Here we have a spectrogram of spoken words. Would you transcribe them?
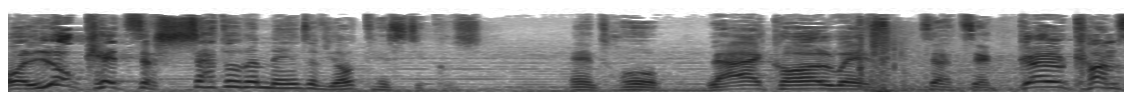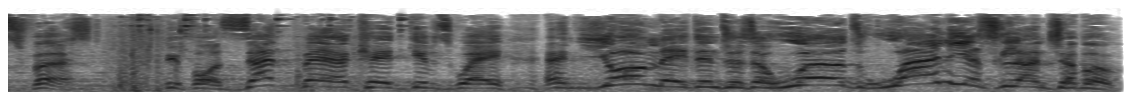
or locate the shattered remains of your testicles. And hope, like always, that the girl comes first, before that barricade gives way, and you're made into the world's whiniest lunchable!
